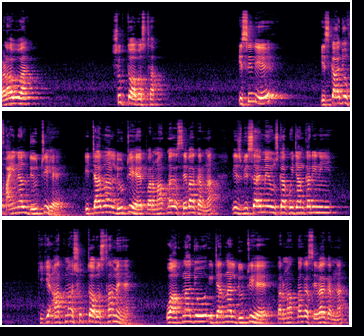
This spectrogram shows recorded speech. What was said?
पड़ा हुआ है। सुप्त अवस्था। इसीलिए इसका जो फाइनल ड्यूटी है इटर्नल ड्यूटी है, परमात्मा का सेवा करना, इस विषय में उसका कोई जानकारी नहीं है। क्योंकि आत्मा सुप्त अवस्था में है। वो अपना जो इटरनल ड्यूटी है, परमात्मा का सेवा करना,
